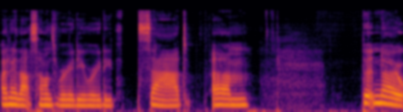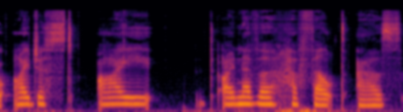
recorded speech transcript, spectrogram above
I know that sounds really, really sad. Um, but no, I just I I never have felt as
